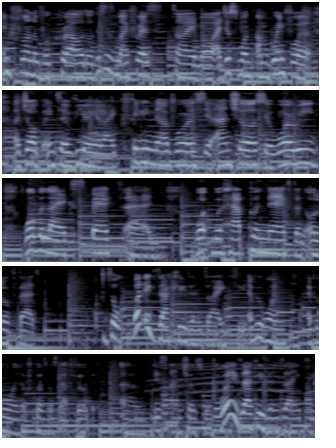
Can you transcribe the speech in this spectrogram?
in front of a crowd or this is my first time or i just want i'm going for a, a job interview and you're like feeling nervous you're anxious you're worried. What will i expect and what will happen next and all of that so what exactly is anxiety? Everyone everyone of course must have felt um, this anxious feeling. So what exactly is anxiety?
